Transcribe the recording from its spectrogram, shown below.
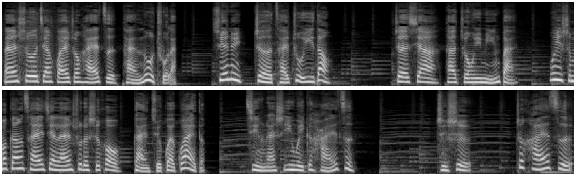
兰叔将怀中孩子袒露出来，雪女这才注意到。这下她终于明白，为什么刚才见兰叔的时候感觉怪怪的，竟然是因为一个孩子。只是，这孩子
